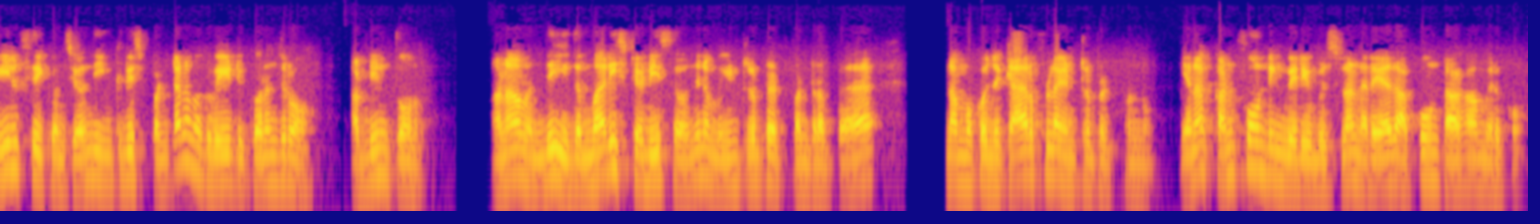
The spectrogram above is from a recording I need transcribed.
மீல் ஃப்ரீக்வன்சி வந்து இன்க்ரீஸ் பண்ணிட்டா நமக்கு வெயிட் குறைஞ்சிரும் அப்படின்னு தோணும். ஆனால் வந்து இதை மாதிரி ஸ்டடீஸை வந்து நம்ம இன்டர்பிரட் பண்ணுறப்ப நம்ம கொஞ்சம் கேர்ஃபுல்லாக இன்டர்பிரட் பண்ணும். ஏன்னா கன்ஃபவுண்டிங் வேரியபிள்ஸ்லாம் நிறையா அக்கௌண்ட் ஆகாமல் இருக்கும்.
